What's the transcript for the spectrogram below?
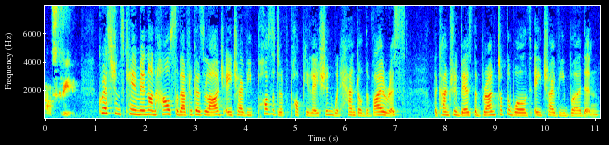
our screen. Questions came in on how South Africa's large HIV positive population would handle the virus. The country bears the brunt of the world's HIV burden.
